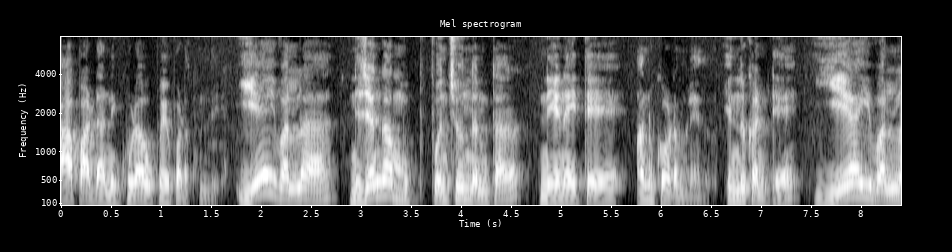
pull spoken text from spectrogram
కాపాడడానికి కూడా ఉపయోగపడుతుంది. ఏ వల్ల నిజంగా ముప్పు పొంచి ఉందంట నేనైతే అనుకోవడం లేదు. ఎందుకంటే ఏఐ వల్ల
